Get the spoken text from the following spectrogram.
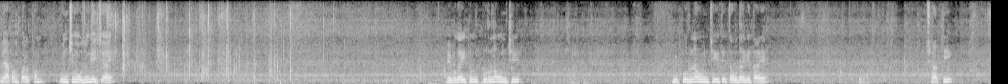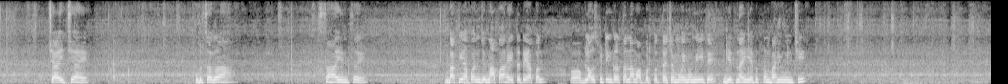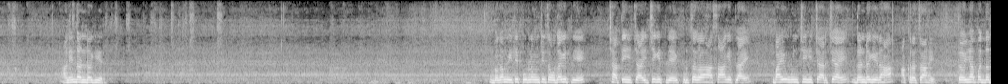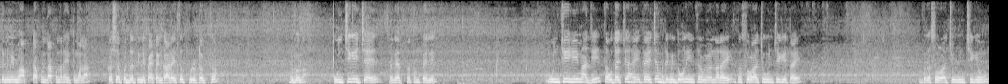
आणि आपण प्रथम उंची मोजून घ्यायची आहे. हे बघा इथं मी पूर्ण उंची मी पूर्ण उंची इथे चौदा घेत आहे. छाती चाळीची आहे. पुढचा गळा सहा इंच आहे. बाकी आपण जे मापा आहे तर ते आपण ब्लाऊज फिटिंग करताना वापरतो. त्याच्यामुळे मग मी इथे घेत नाही. आहे फक्त बाही उंची. आणि दंडघेर. बघा मी इथे पूर्ण उंची चौदा घेतली आहे. छाती ही चाळीसची घेतली आहे. पुढचा गळा हा सहा घेतला आहे. बाह्य उंची ही चारची आहे. दंडघेर हा अकराचा आहे. तर ह्या पद्धतीने मी माप टाकून दाखवणार आहे तुम्हाला कशा पद्धतीने पॅटर्न काढायचं फुरटकचं हे बघा उंची घ्यायची आहे सगळ्यात प्रथम पहिले. उंची ही माझी चौदाची आहे. तर याच्यामध्ये मी दोन इंच मिळवणार आहे. तर सोळाची उंची घेत आहे. बघा सोळाची उंची घेऊन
